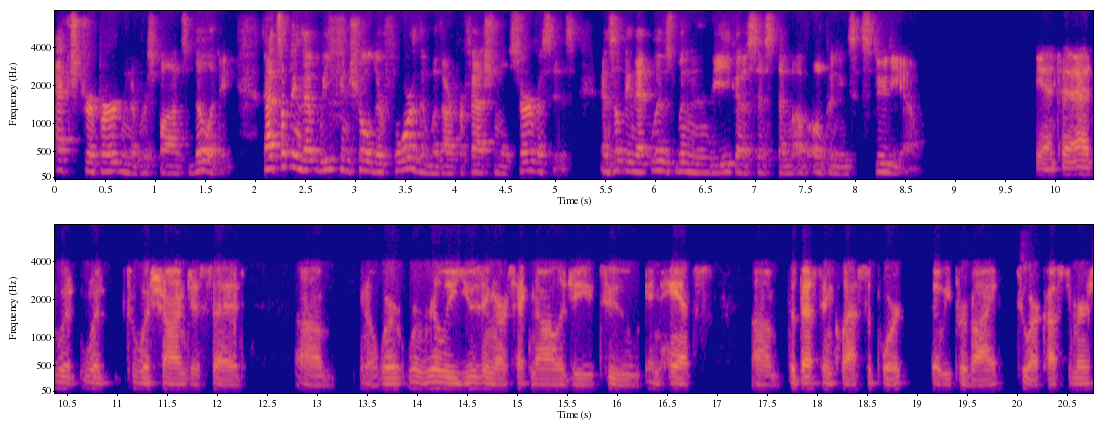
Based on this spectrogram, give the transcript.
extra burden of responsibility. That's something that we can shoulder for them with our professional services and something that lives within the ecosystem of Openings Studio. Yeah, and to add what, what, to what Sean just said, um, you know, we're, we're really using our technology to enhance um, the best-in-class support that we provide to our customers.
